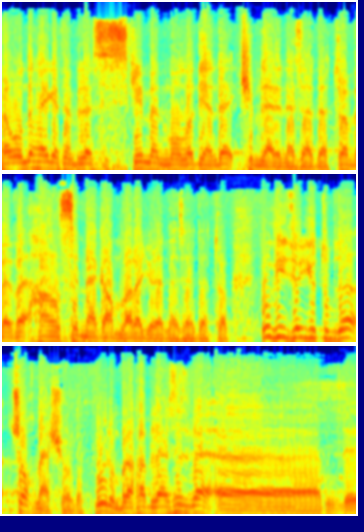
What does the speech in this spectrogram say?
və onda həqiqətən biləsiniz ki, mən molla deyəndə kimləri nəzərdə tuturam və, və hansı məqamlara görə nəzərdə tuturam. Bu video YouTube-da çox məşhurdur. Buyurun, buraxa bilərsiniz və ə, ə,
